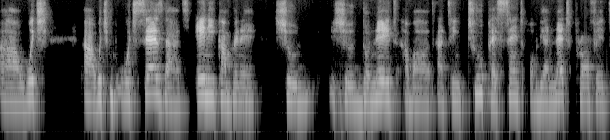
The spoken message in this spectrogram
uh, which uh, which which says that any company should should donate about I think two percent of their net profit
